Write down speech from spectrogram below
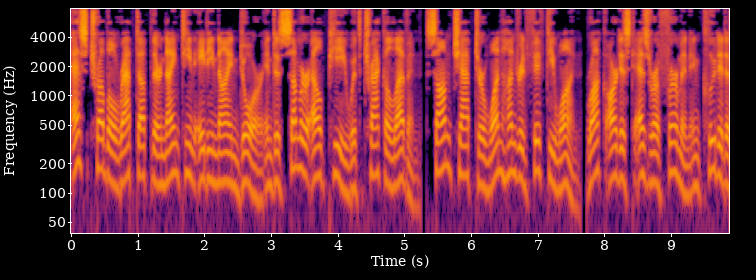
S. Trouble wrapped up their 1989 Door into Summer LP with track 11, Psalm Chapter 151. Rock artist Ezra Furman included a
